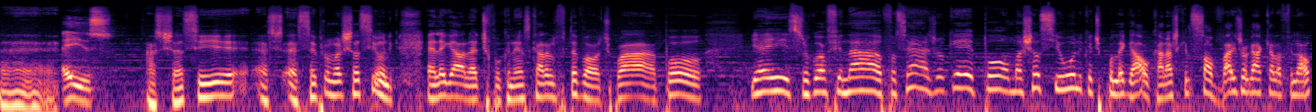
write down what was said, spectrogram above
É, É isso. a chance é, é sempre uma chance única. É legal, né? Tipo, que nem os caras do futebol. Tipo, ah, pô, e aí, você jogou a final? Eu falei assim, ah, joguei, pô, uma chance única. Tipo, legal. O cara acha que ele só vai jogar aquela final,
